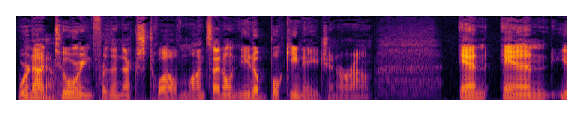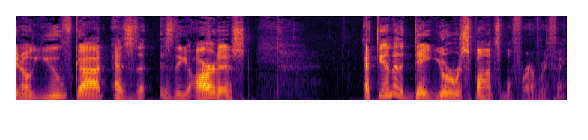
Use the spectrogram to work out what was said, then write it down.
We're not yeah. touring for the next twelve months. I don't need a booking agent around. And and you know you've got as the as the artist. At the end of the day, you're responsible for everything.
